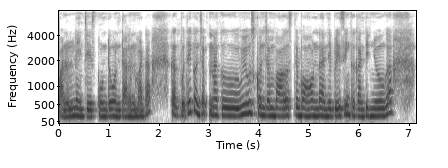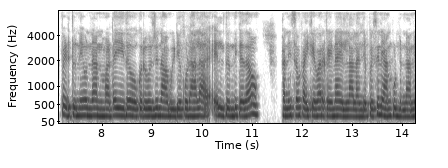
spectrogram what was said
పనులు నేను చేసుకుంటూ ఉంటానన్నమాట. కాకపోతే కొంచెం నాకు వ్యూస్ కొంచెం బాగా వస్తే బాగుండు అని చెప్పేసి ఇంకా కంటిన్యూగా పెడుతూనే ఉన్నా అనమాట ఏదో ఒక రోజు నా వీడియో కూడా అలా వెళ్తుంది కదా. కనీసం ఫైవ్ కే వరకైనా వెళ్ళాలని చెప్పేసి నేను అనుకుంటున్నాను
